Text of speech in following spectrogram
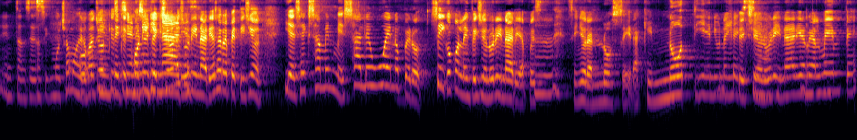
entonces, Así, mucha mujer mayor que es que con infecciones urinarias. a repetición y ese examen me sale bueno, pero sigo con la infección urinaria. Pues, señora, ¿no será que no tiene una infección, urinaria realmente?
